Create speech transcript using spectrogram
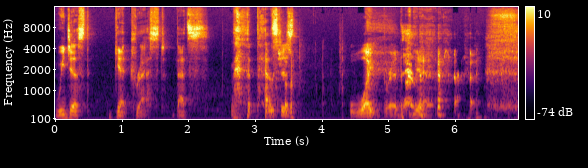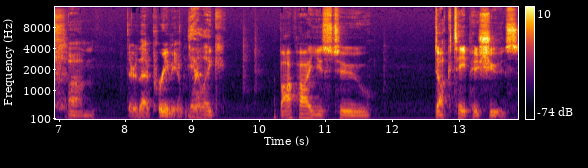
We just get dressed. That's that's just white bread. Yeah. um They're that premium. yeah bread. like Bapa used to duct tape his shoes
